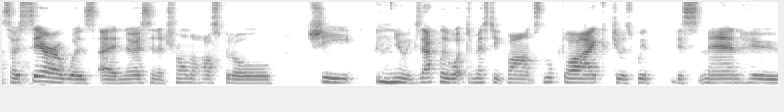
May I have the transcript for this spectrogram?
So Sarah was a nurse in a trauma hospital. She knew exactly what domestic violence looked like. She was with this man who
